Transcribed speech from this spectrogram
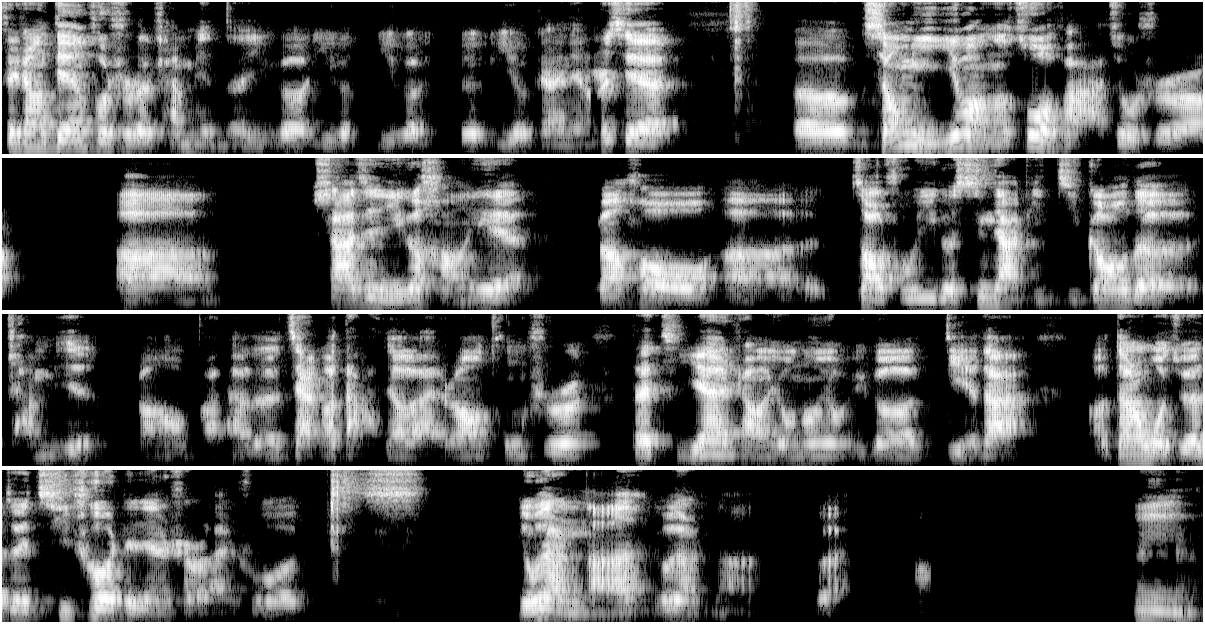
非常颠覆式的产品的一个一个一个一个一个概念，而且。呃，小米以往的做法就是啊，杀进一个行业，然后呃，造出一个性价比极高的产品，然后把它的价格打下来，然后同时在体验上又能有一个迭代啊。但是我觉得对汽车这件事儿来说，有点难，有点难。对，嗯，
